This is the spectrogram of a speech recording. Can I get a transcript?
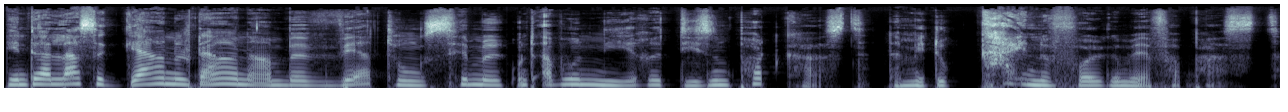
Hinterlasse gerne Sterne am Bewertungshimmel und abonniere diesen Podcast, damit du keine Folge mehr verpasst.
